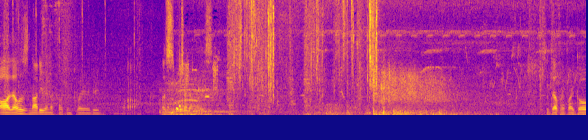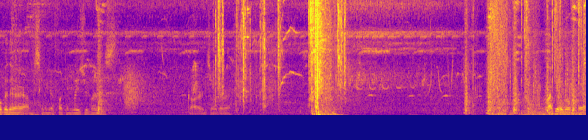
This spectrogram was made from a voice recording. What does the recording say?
Oh, that was not even a fucking player, dude. Wow. Let's check on this. So definitely if I go over there, I'm just gonna get fucking laser virus guards or whatever. Might be able to go over there.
